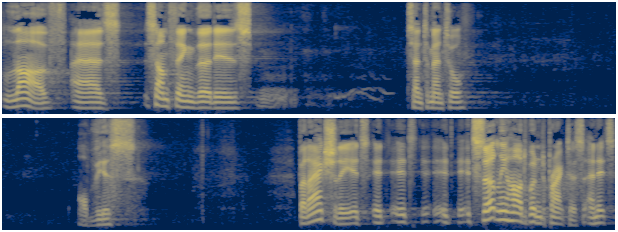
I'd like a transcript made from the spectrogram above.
love as something that is sentimental, obvious. But actually, it's, it, it, it, it's certainly hard to put into practice, and it's,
